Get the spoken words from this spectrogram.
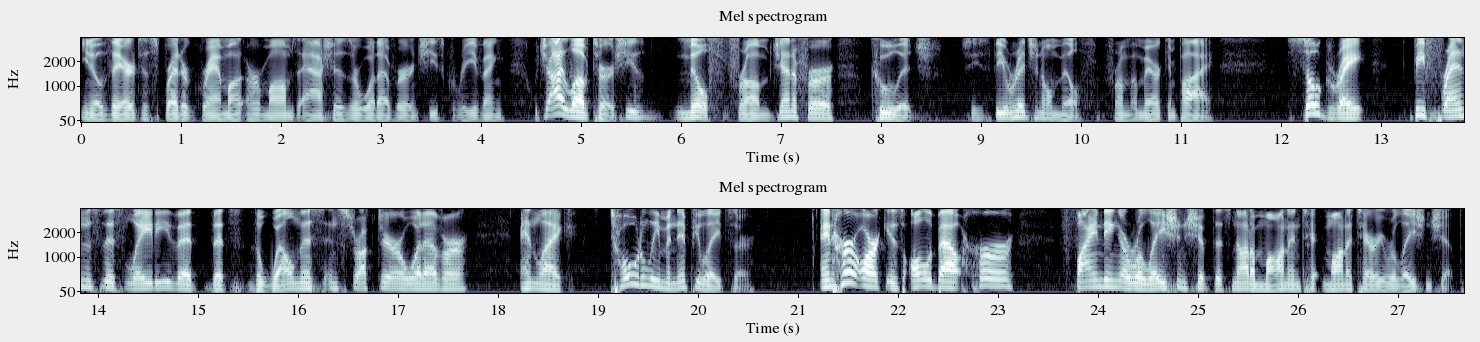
you know, there to spread her grandma, her mom's ashes or whatever, and she's grieving. Which I loved her. She's MILF from Jennifer Coolidge. She's the original MILF from American Pie. So great. Befriends this lady that that's the wellness instructor or whatever, and like totally manipulates her. And her arc is all about her finding a relationship that's not a monetary relationship.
